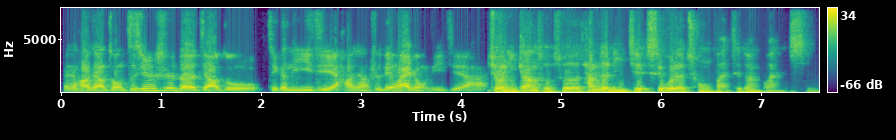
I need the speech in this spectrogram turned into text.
但是好像从咨询师的角度，这个理解好像是另外一种理解啊。就你刚刚所说的，他们的理解是为了重返这段关系。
